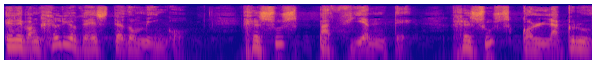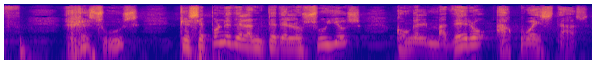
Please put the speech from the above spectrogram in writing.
el Evangelio de este domingo. Jesús paciente, Jesús con la cruz, Jesús que se pone delante de los suyos con el madero a cuestas.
